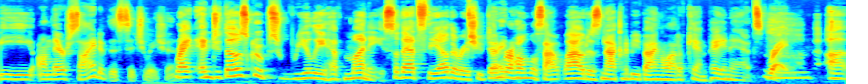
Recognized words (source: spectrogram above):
be on their side of this situation. Right. And do those groups really have money? So that's the other issue. Denver right. Homeless Out Loud is not going to be buying a lot of campaign ads. Right. Uh,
